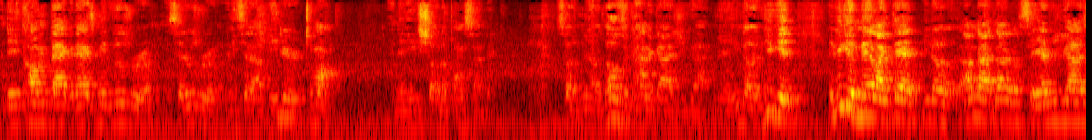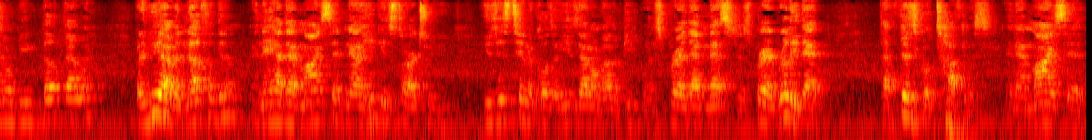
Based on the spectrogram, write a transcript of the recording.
and then he called me back and asked me if it was real. I said it was real, and he said I'll be there tomorrow. And then he showed up on Sunday. So you know, those are the kind of guys you got, man. You know, if you get if you get men like that, you know, I'm not, not gonna say every guy's gonna be built that way, but if you have enough of them and they have that mindset, now he can start to use his tentacles and use that on other people and spread that message and spread really that that physical toughness and that mindset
